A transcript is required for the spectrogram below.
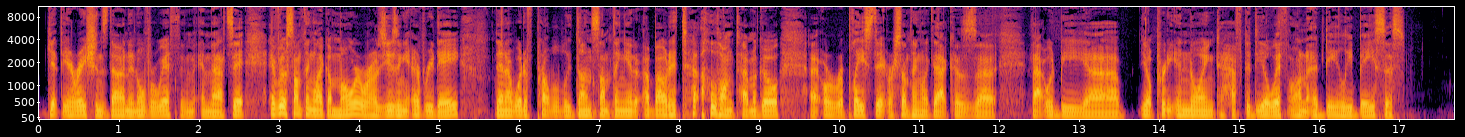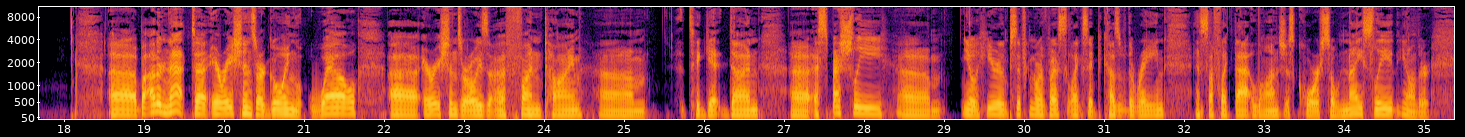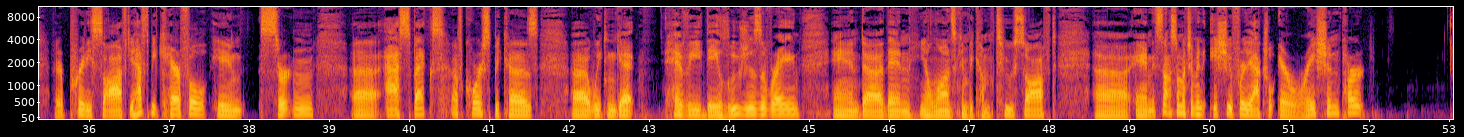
get the aerations done and over with, and, and that's it. If it was something like a mower where I was using it every day, then I would have probably done something about it a long time ago, or replaced it or something like that, because that would be you know pretty annoying to have to deal with on a daily basis. Uh, but other than that, uh, aerations are going well. Uh, aerations are always a fun time um, to get done, uh, especially um, you know here in the Pacific Northwest. Like I said, because of the rain and stuff like that, lawns just core so nicely. You know they're they're pretty soft. You have to be careful in certain uh, aspects, of course, because uh, we can get heavy deluges of rain, and uh, then you know lawns can become too soft. Uh, and it's not so much of an issue for the actual aeration part.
